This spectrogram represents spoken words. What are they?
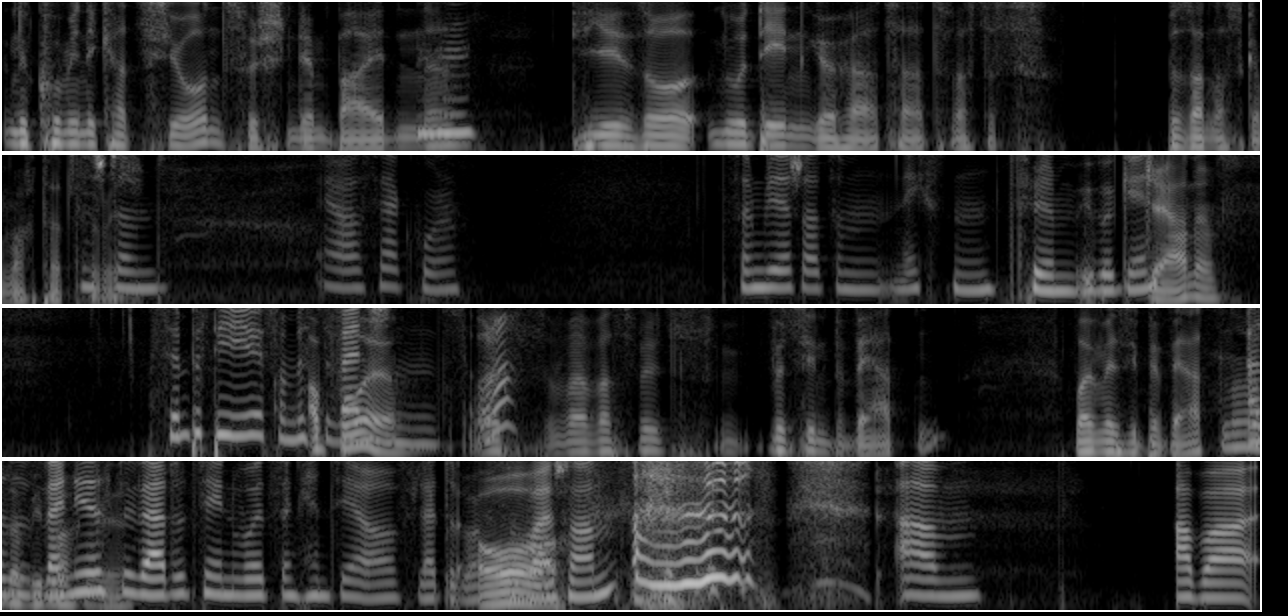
eine Kommunikation zwischen den beiden, ne? Mhm. die so nur denen gehört hat, was das besonders gemacht hat für Das mich. stimmt. Ja, sehr cool. Sollen wir schon zum nächsten Film übergehen? Gerne. Sympathy for Mr. Obwohl, Vengeance, oder? Was, wa- was willst, willst du ihn bewerten? Wollen wir sie bewerten? Oder Also, wenn ihr es bewertet sehen wollt, dann könnt ihr ja auf Letterboxd Oh. vorbeischauen. ähm, aber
